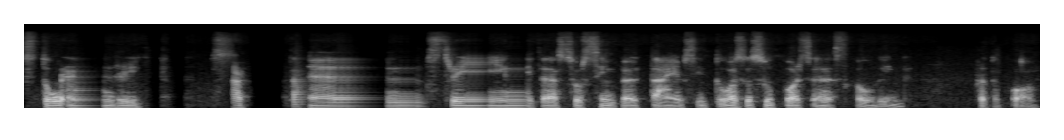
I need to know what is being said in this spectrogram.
store and read and string data so simple times. It also supports NSCoding protocol.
